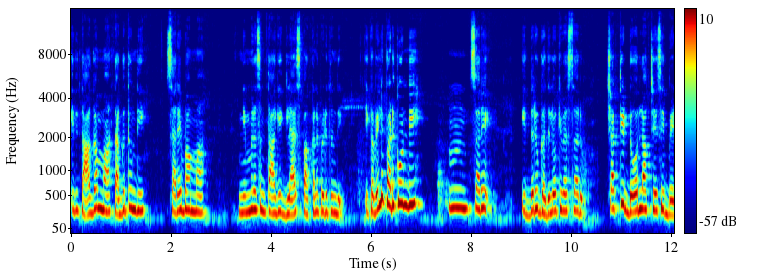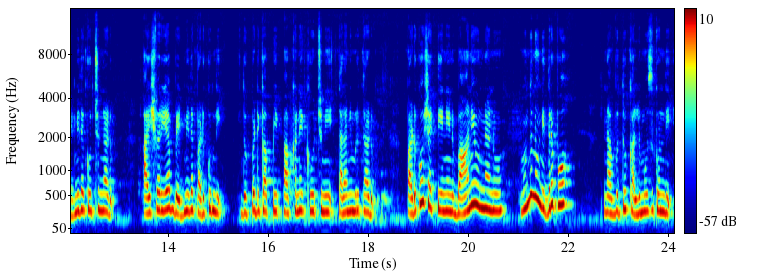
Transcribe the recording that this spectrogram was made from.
ఇది తాగమ్మా తగ్గుతుంది. సరే బామ్మ. నిమ్మరసం తాగి గ్లాస్ పక్కన పెడుతుంది. ఇక వెళ్ళి పడుకోండి. సరే. ఇద్దరు గదిలోకి వేస్తారు. శక్తి డోర్ లాక్ చేసి బెడ్ మీద కూర్చున్నాడు. ఐశ్వర్య బెడ్ మీద పడుకుంది. దుప్పటి కప్పి పక్కనే కూర్చుని తల నిమురుతాడు. పడుకో శక్తి నేను బాగానే ఉన్నాను. ముందు నువ్వు నిద్రపో. నవ్వుతూ కళ్ళు మూసుకుంది.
